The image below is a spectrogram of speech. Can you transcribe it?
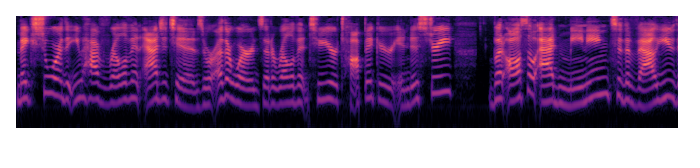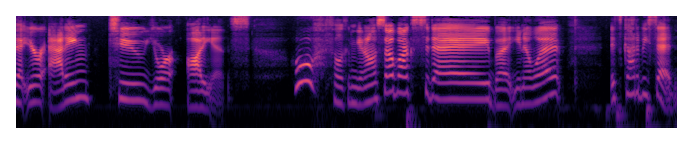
Make sure that you have relevant adjectives or other words that are relevant to your topic or your industry, but also add meaning to the value that you're adding to your audience. Whew, I feel like I'm getting on a soapbox today, but you know what? It's got to be said.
